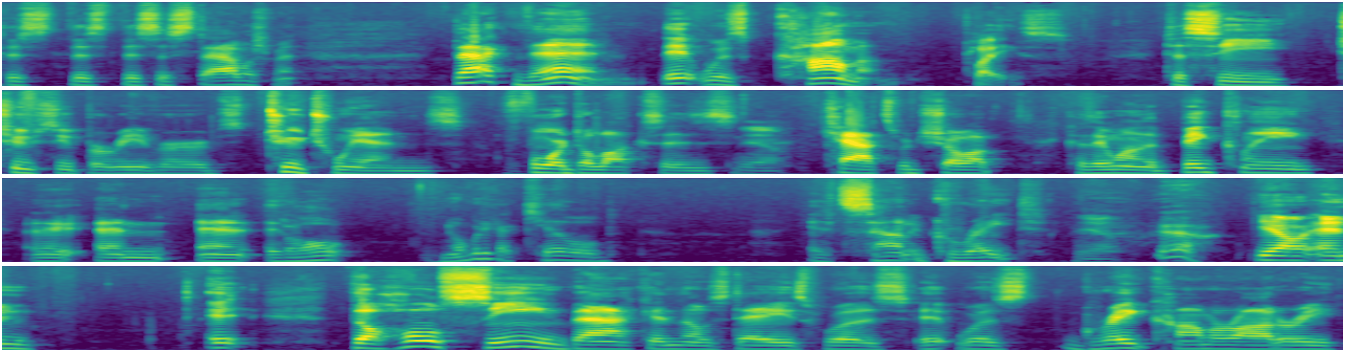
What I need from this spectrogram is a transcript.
this this this establishment. Back then, it was commonplace to see two super reverbs, two twins, four deluxes. Yeah. Cats would show up because they wanted a big clean, and it, and and it all nobody got killed. It sounded great Yeah. Yeah. you know and it the whole scene back in those days was it was great camaraderie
